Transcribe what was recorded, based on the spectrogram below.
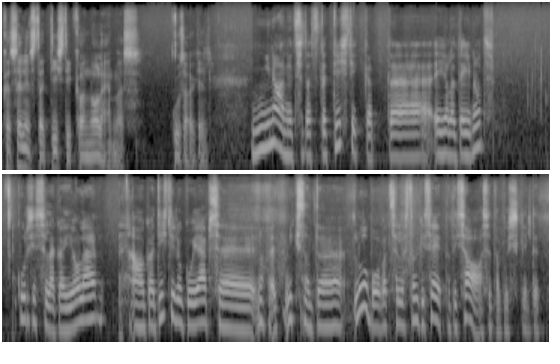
kas selline statistika on olemas kusagil? mina nüüd seda statistikat äh, ei ole teinud kursis sellega ei ole, aga tihtilugu jääb see noh, et miks nad äh, loobuvad sellest, ongi see, et nad ei saa seda kuskilt, et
